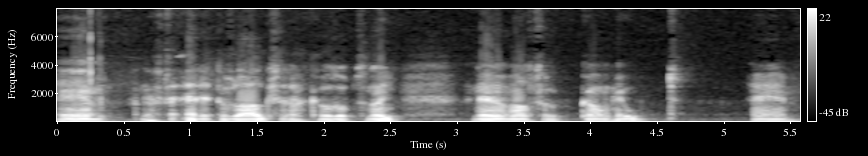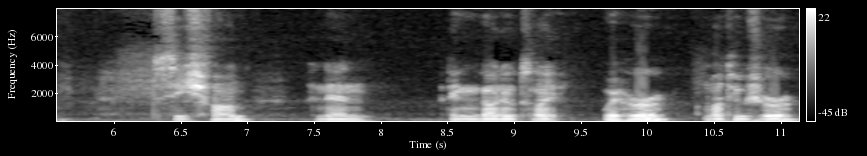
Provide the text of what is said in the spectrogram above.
and I have to edit the vlog so that goes up tonight. And then I'm also going out um, to see Siobhan. And then I think I'm going out tonight with her. I'm not too sure.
